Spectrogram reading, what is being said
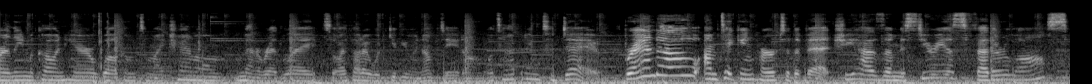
Marlene McCohen here. Welcome to my channel, I'm at a red light, so I thought I would give you an update on what's happening today. Brando, I'm taking her to the vet. She has a mysterious feather loss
